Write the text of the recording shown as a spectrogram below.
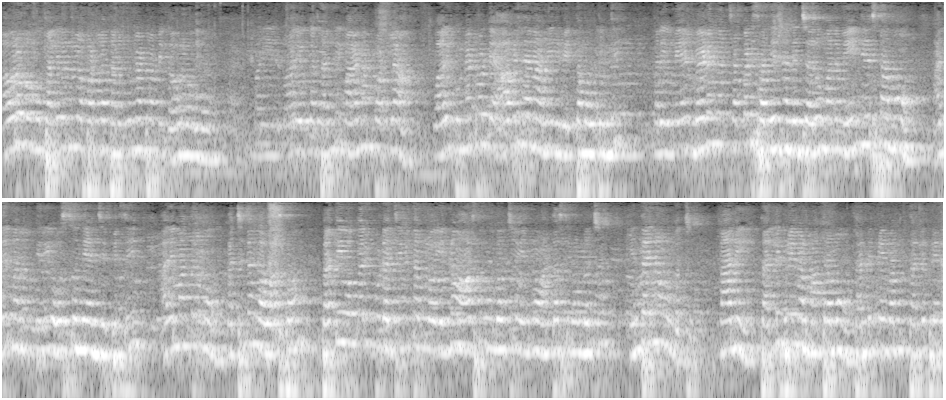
గౌరవము తల్లిదండ్రుల పట్ల తనకున్నటువంటి గౌరవము మరి వారి యొక్క తల్లి మరణం పట్ల వారికి ఉన్నటువంటి ఆవేదన అనేది వ్యక్తమవుతుంది. మరి మేడం గారు చక్కటి సందేశాన్ని ఇచ్చారు. మనం ఏం చేస్తామో అదే మనకు తిరిగి వస్తుంది అని చెప్పేసి అది మాత్రము ఖచ్చితంగా వాస్తవం ప్రతి ఒక్కరికి కూడా జీవితంలో ఎన్నో ఆస్తులు ఉండొచ్చు ఎన్నో అంతస్తులు ఉండొచ్చు ఎంతైనా ఉండొచ్చు. కానీ తల్లి ప్రేమ మాత్రము తండ్రి ప్రేమను తల్లి ప్రేమ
